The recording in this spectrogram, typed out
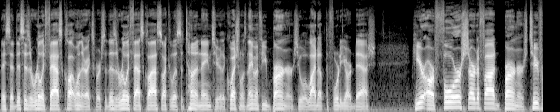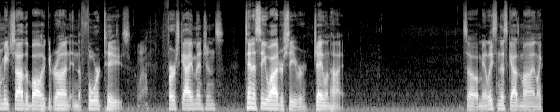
they said this is a really fast class. One of their experts said this is a really fast class, so I could list a ton of names here. The question was name a few burners who will light up the 40-yard dash. Here are four certified burners, two from each side of the ball, who could run in the four twos. Wow. First guy he mentions, Tennessee wide receiver Jalen Hyatt. So I mean, at least in this guy's mind, like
